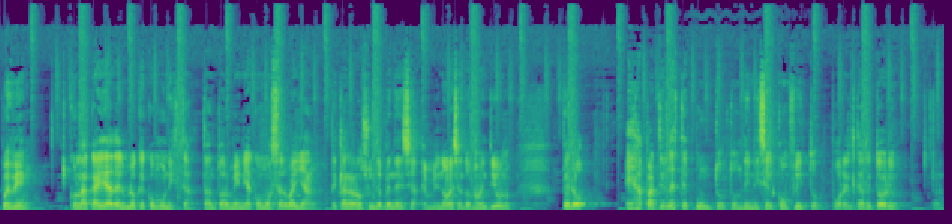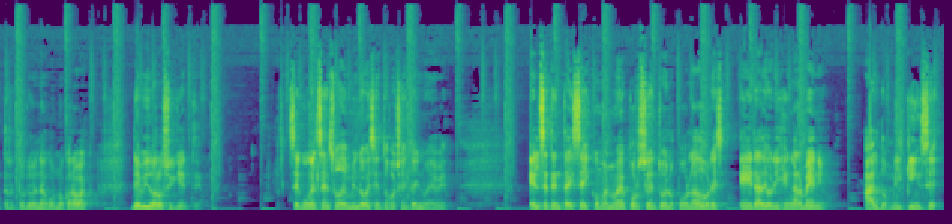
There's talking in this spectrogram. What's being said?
Pues bien, con la caída del bloque comunista, tanto Armenia como Azerbaiyán declararon su independencia en 1991, pero es a partir de este punto donde inicia el conflicto por el territorio, el territorio de Nagorno-Karabaj, debido a lo siguiente. Según el censo de 1989, el 76,9% de los pobladores era de origen armenio. Al 2015,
